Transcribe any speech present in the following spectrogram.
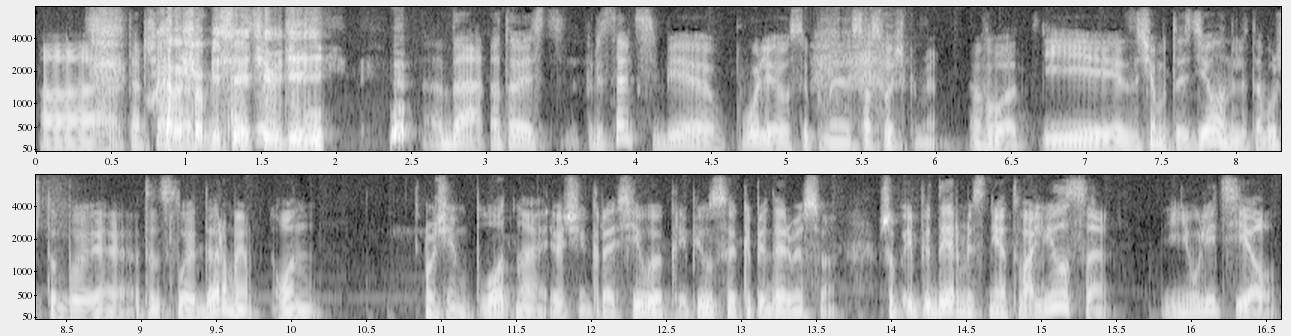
А, Хорошо объяснять, Евгений. Да, ну то есть представьте себе поле, усыпанное сосочками. Вот. И зачем это сделано? Для того, чтобы этот слой дермы, он очень плотно и очень красиво крепился к эпидермису. Чтобы эпидермис не отвалился и не улетел,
